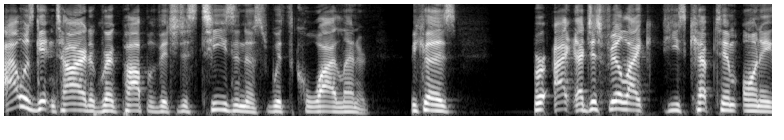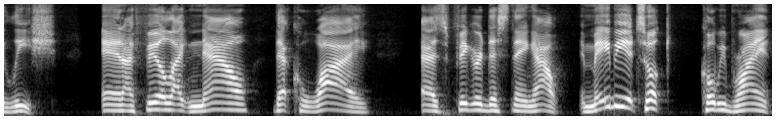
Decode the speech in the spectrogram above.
I was getting tired of Gregg Popovich just teasing us with Kawhi Leonard because for I, I just feel like he's kept him on a leash. And I feel like now that Kawhi has figured this thing out, and maybe it took Kobe Bryant,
